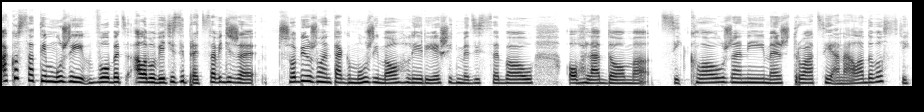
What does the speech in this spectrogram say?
ako sa tí muži vôbec, alebo viete si predstaviť, že čo by už len tak muži mohli riešiť medzi sebou ohľadom cyklov ženy, menštruácie a náladovosti?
